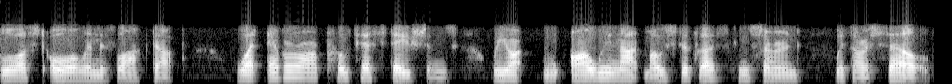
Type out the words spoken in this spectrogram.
lost all and is locked up whatever our protestations, we are are we not most of us concerned with ourselves,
